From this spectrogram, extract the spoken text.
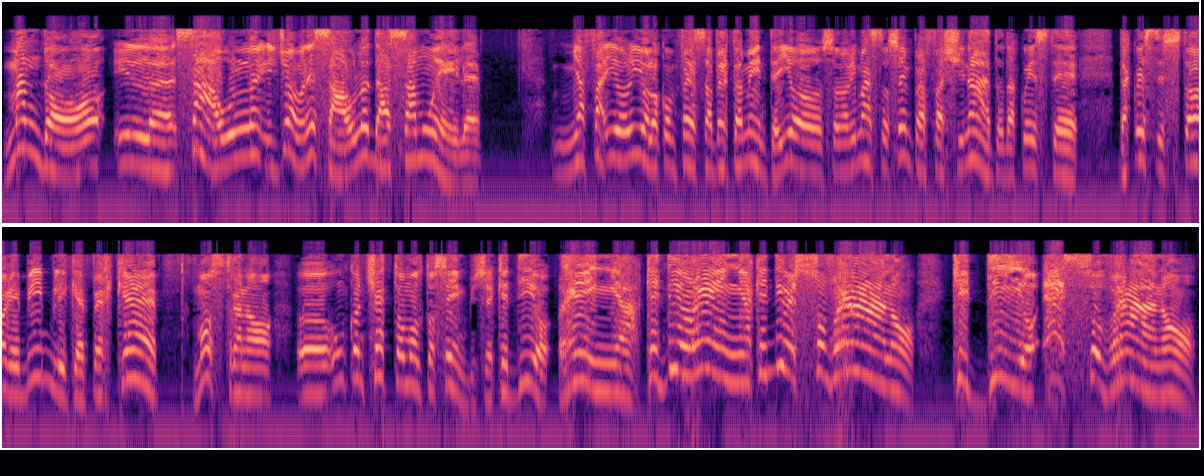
mandò il Saul, il giovane Saul, da Samuele affa- io, io, lo confesso apertamente, io sono rimasto sempre affascinato da queste, da queste storie bibliche perché mostrano uh, un concetto molto semplice, che Dio regna, che Dio regna, che Dio è sovrano, che Dio è sovrano.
